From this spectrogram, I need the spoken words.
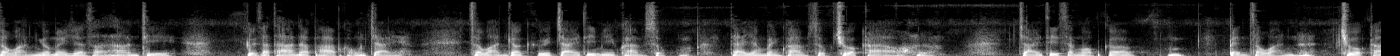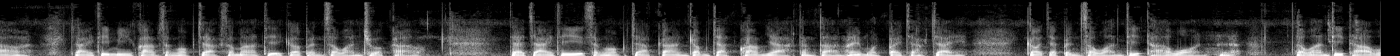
สวรรค์ก็ไม่ใช่สถานที่ คือสถานภาพของใจ สวรรค์ก็คือใจที่มีความสุข แต่ยังเป็นความสุขชั่วคราว ใจที่สงบก็เป็นสวรรค์ชั่วคราว ใจที่มีความสงบจากสมาธิก็เป็นสวรรค์ชั่วคราว แต่ใจที่สงบจากการกำจัดความอยากต่างๆ ให้หมดไปจากใจ ก็จะเป็นสวรรค์ที่ถาวรสวรรค์ที่ถาว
